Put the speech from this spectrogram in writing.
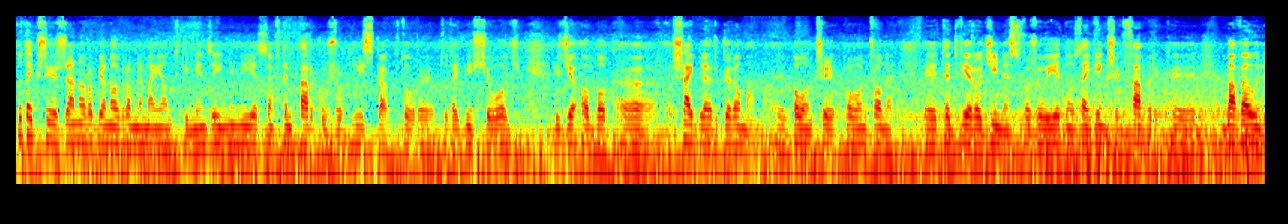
Tutaj przyjeżdżano, robiono ogromne majątki. Między innymi jestem w tym parku Źródliska, który tutaj w mieście Łodzi, gdzie obok e, Scheibler-Groman e, połączy, połączone e, te dwie rodziny stworzyły jedną z największych fabryk e, bawełny.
